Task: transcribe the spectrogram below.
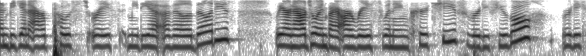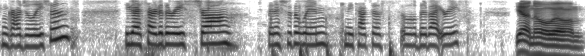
And begin our post-race media availabilities. We are now joined by our race-winning crew chief, Rudy Fugle. Rudy, congratulations. You guys started the race strong, finished with a win. Can you talk to us a little bit about your race? Yeah, no, um,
